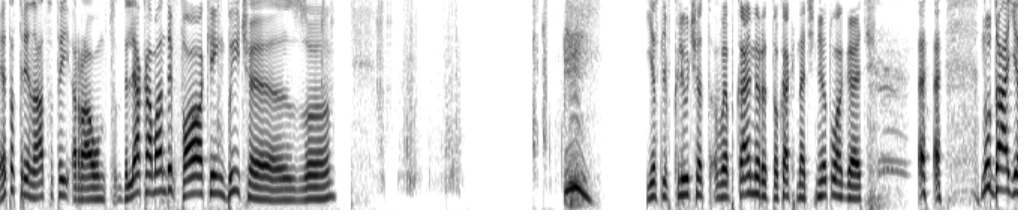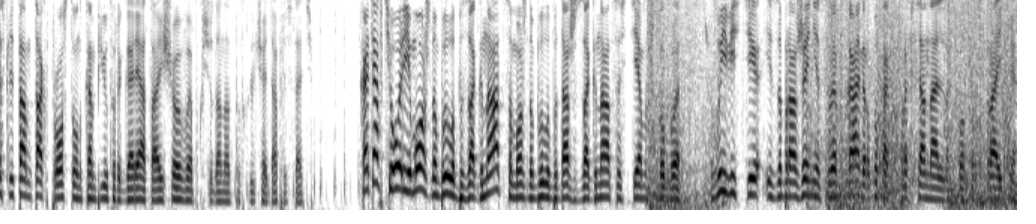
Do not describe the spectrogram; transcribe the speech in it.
Это 13-й раунд для команды Fucking Bitches. Если включат веб-камеры, то как начнет лагать? ну да, если там так просто он компьютеры горят, а еще вебку сюда надо подключать, да, представьте. Хотя в теории можно было бы загнаться, можно было бы даже загнаться с тем, чтобы вывести изображение с веб-камер, ну, как в профессиональном Counter-Strike,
